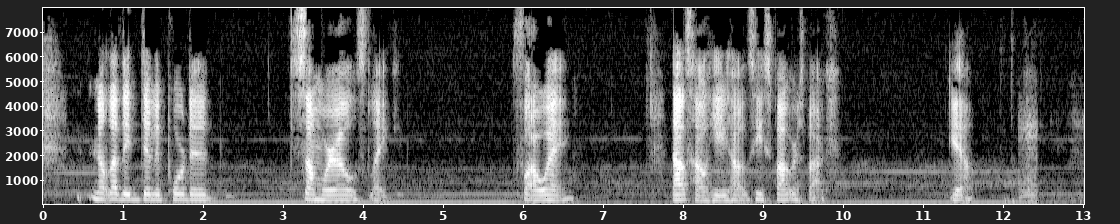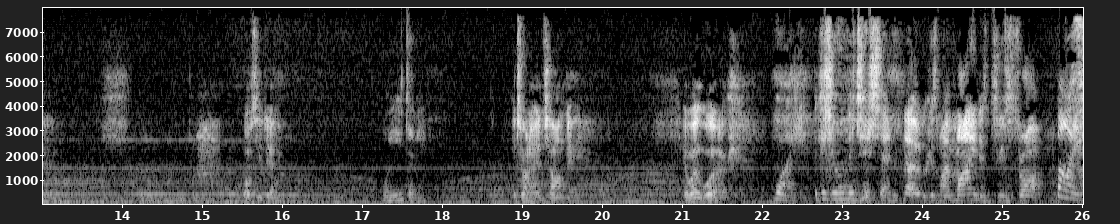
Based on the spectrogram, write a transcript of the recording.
Not that they teleported somewhere else, like far away. That's how he has his powers back. Yeah. What's he doing? What are you doing? You're trying to enchant me. It won't work. Why? Because you're a magician. No, because my mind is too strong. Fine.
